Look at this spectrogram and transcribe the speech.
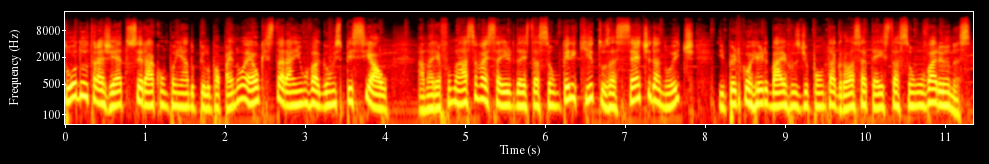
Todo o trajeto será acompanhado pelo Papai Noel, que estará em um vagão especial. A Maria Fumaça vai sair da estação Periquitos às 7 da noite e percorrer bairros de Ponta Grossa até a estação Uvaranas.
